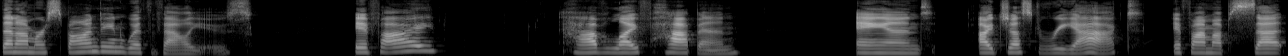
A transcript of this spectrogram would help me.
then I'm responding with values if I have life happen and I just react, if I'm upset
